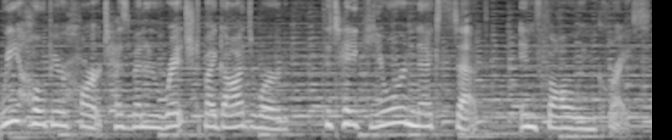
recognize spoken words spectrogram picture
We hope your heart has been enriched by God's Word to take your next step in following Christ.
